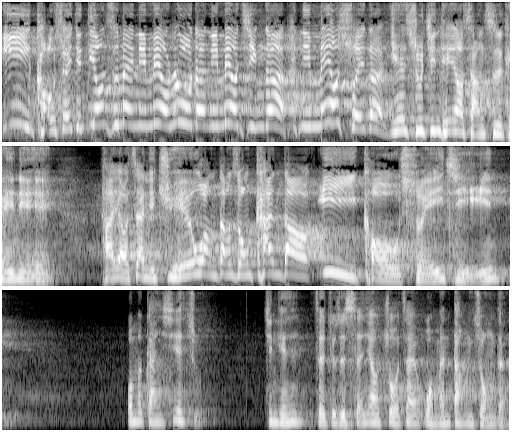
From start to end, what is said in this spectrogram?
一口水井。弟兄姊妹，你没有路的，你没有井的，你没有水的，耶稣今天要赏赐给你。他要在你绝望当中看到一口水井。我们感谢主，今天这就是神要坐在我们当中的，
